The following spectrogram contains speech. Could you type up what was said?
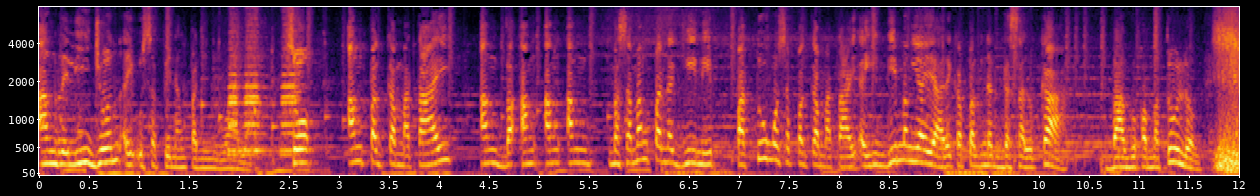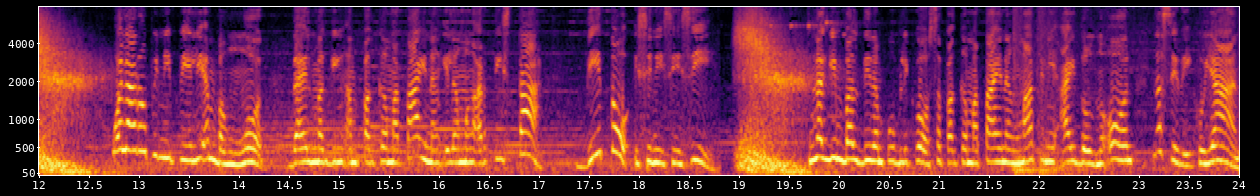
Ang religion ay usapin ng paniniwala. So ang pagkamatay, ang, ba- ang, ang, ang masamang panaginip patungo sa pagkamatay ay hindi mangyayari kapag nagdasal ka bago ka matulog. Wala raw pinipili ang bangungot dahil maging ang pagkamatay ng ilang mga artista. Dito isinisisi. Nagimbal din ang publiko sa pagkamatay ng matinee idol noon na si Rico Yan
